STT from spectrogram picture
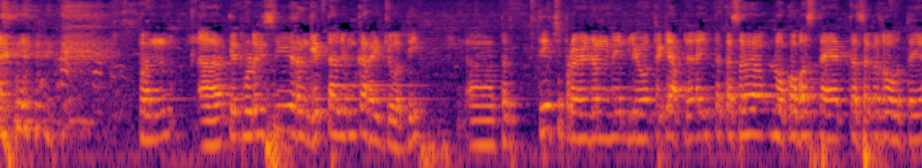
पण ते थोडीशी रंगीत तालीम करायची होती. तर तेच प्रयोजन मेनली होतं की आपल्याला इथं कसं लोक बसतायत कसं कसं होतंय?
